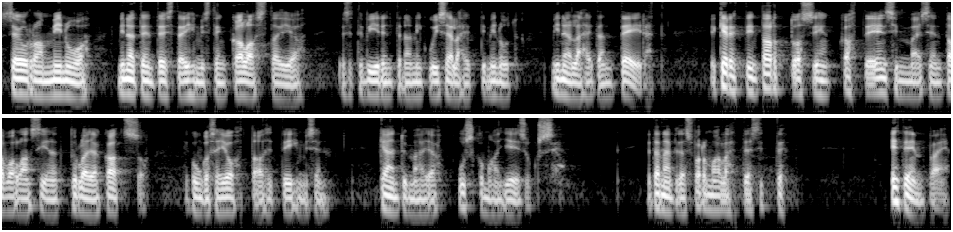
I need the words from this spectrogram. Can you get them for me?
seuraa minua, minä teen teistä ihmisten kalastajia ja sitten viidentenä niin kuin isä lähetti minut, minä lähetän teidät. Ja kerettiin tarttua siihen kahteen ensimmäiseen tavallaan siinä, että tule ja katso ja kuinka se johtaa sitten ihmisen kääntymään ja uskomaan Jeesukseen. Ja tänään pitäisi varmaan lähteä sitten eteenpäin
